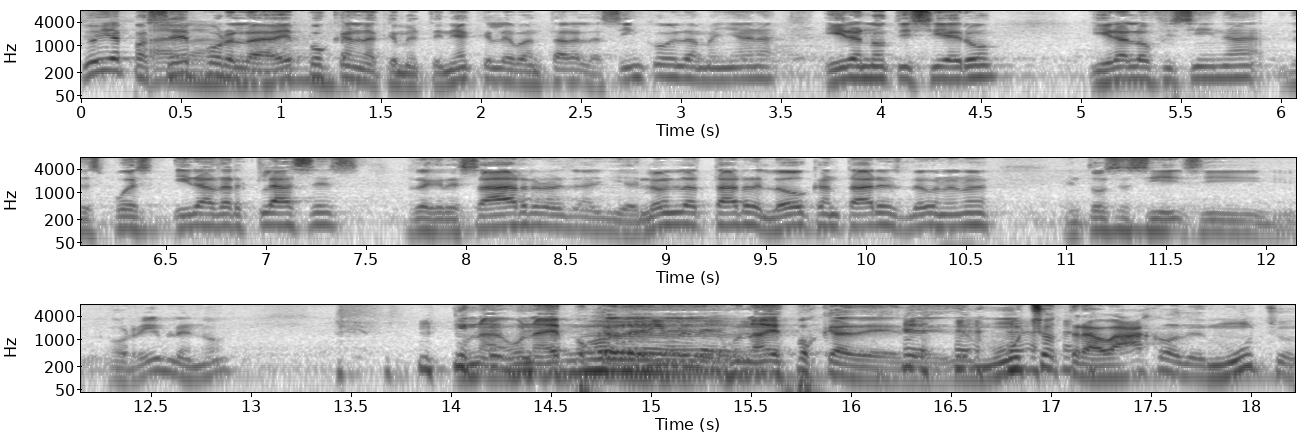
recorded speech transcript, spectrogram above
Yo ya pasé por la época en la que me tenía que levantar a las 5 de la mañana, ir a noticiero ir a la oficina, después ir a dar clases, regresar, y luego en la tarde, luego cantares, luego... no, no. Entonces sí, sí, horrible, ¿no? Una, una época, de, una época de, de- de mucho trabajo, de mucho...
